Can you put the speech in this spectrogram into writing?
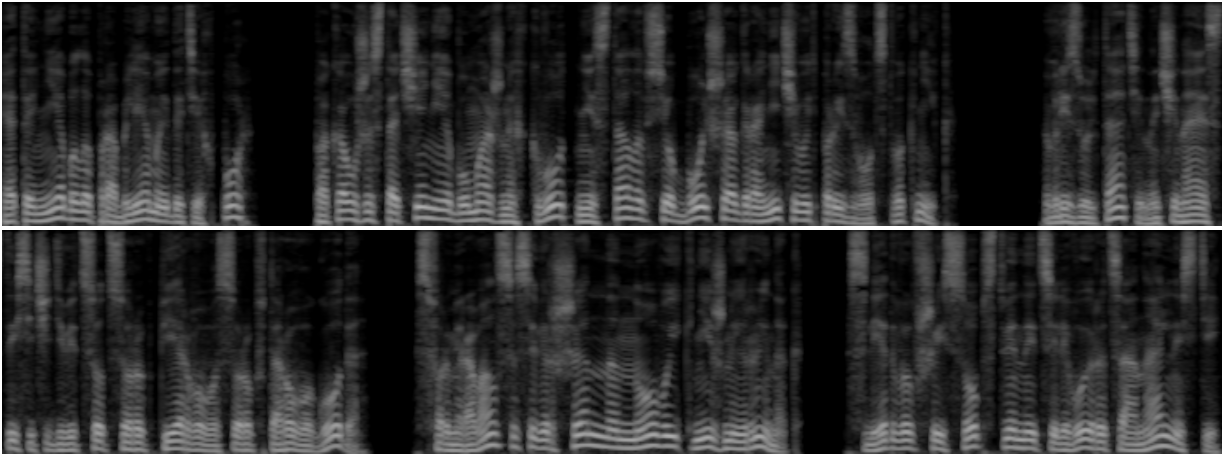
Это не было проблемой до тех пор, пока ужесточение бумажных квот не стало все больше ограничивать производство книг. В результате, начиная с 1941-42 года, сформировался совершенно новый книжный рынок, следовавший собственной целевой рациональности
